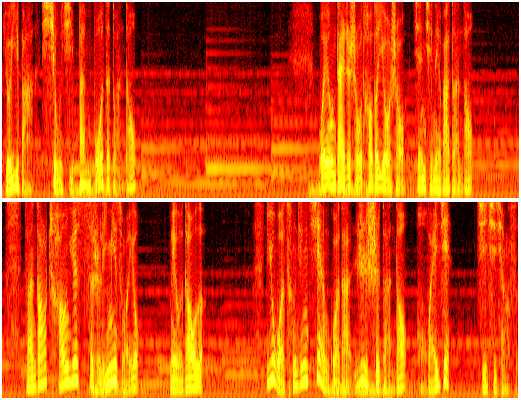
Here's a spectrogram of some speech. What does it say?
有一把锈迹斑驳的短刀。我用戴着手套的右手捡起那把短刀，短刀长约四十厘米左右，没有刀锷，与我曾经见过的日式短刀怀剑极其相似。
